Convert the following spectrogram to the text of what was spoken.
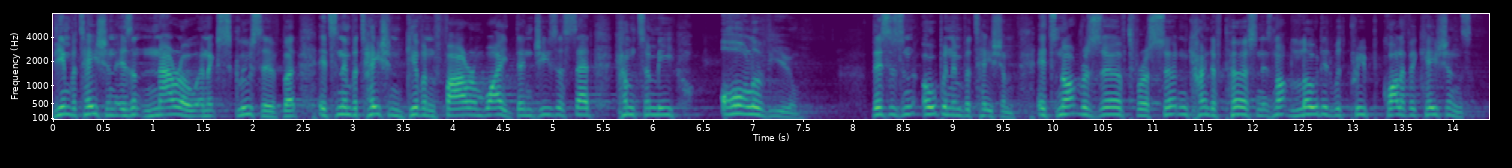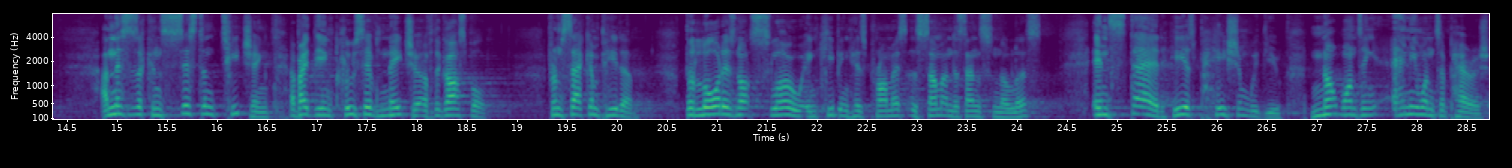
The invitation isn't narrow and exclusive, but it's an invitation given far and wide. Then Jesus said, Come to me, all of you. This is an open invitation. It's not reserved for a certain kind of person, it's not loaded with pre qualifications. And this is a consistent teaching about the inclusive nature of the gospel. From 2 Peter, the Lord is not slow in keeping his promise, as some understand slowness. Instead, he is patient with you, not wanting anyone to perish,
